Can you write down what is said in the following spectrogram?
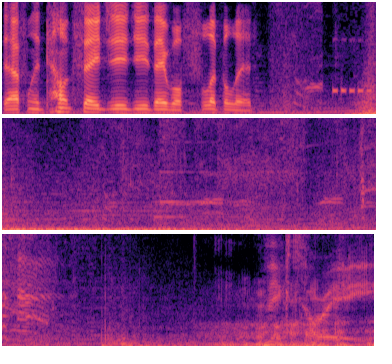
Definitely don't say GG. They will flip a lid. Victory.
